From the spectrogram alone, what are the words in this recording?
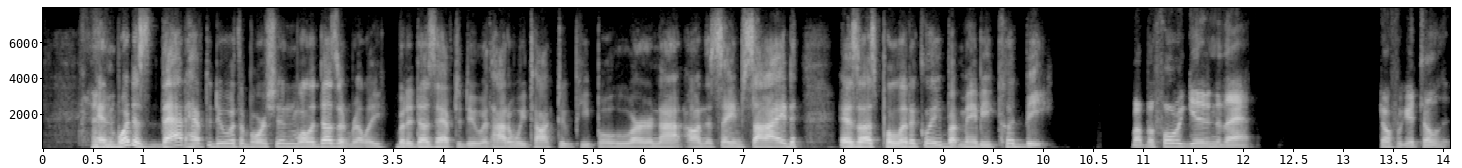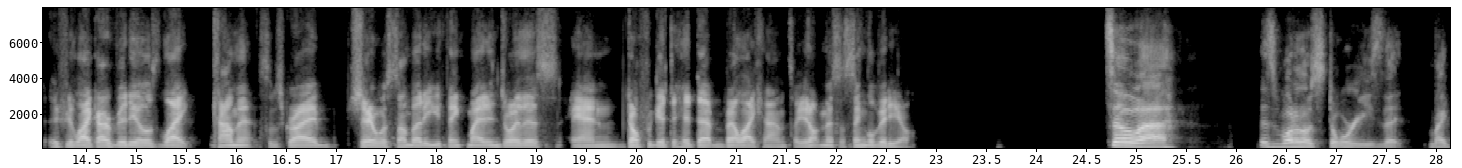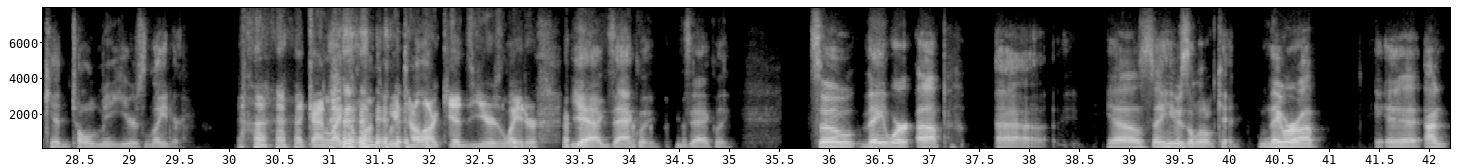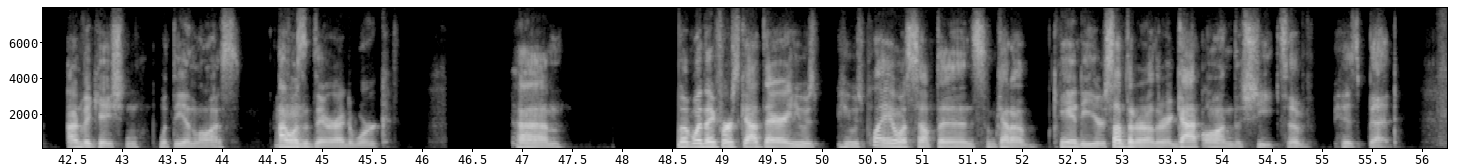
And what does that have to do with abortion? Well, it doesn't really, but it does have to do with how do we talk to people who are not on the same side as us politically, but maybe could be. But before we get into that, don't forget to, if you like our videos, like, comment, subscribe, share with somebody you think might enjoy this, and don't forget to hit that bell icon so you don't miss a single video. So uh this is one of those stories that my kid told me years later. kind of like the ones we tell our kids years later. yeah, exactly. Exactly. So they were up uh yeah, so he was a little kid. They were up uh, on on vacation with the in-laws. I Mhm. wasn't there, I had to work. Um but when they first got there, he was he was playing with something, some kind of candy or something or other. It got on the sheets of his bed.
